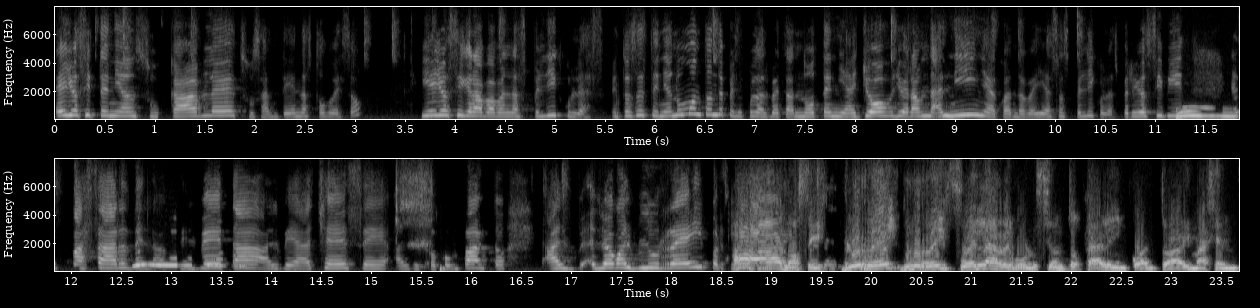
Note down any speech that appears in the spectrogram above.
ellos sí tenían su cable, sus antenas, todo eso, y ellos sí grababan las películas. Entonces tenían un montón de películas beta, no tenía yo, yo era una niña cuando veía esas películas, pero yo sí vi uh. pasar de la, del beta al VHS, al disco compacto, al, luego al Blu-ray. porque Ah, no, sí, Blu-ray, Blu-ray fue la revolución total en cuanto a imagen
